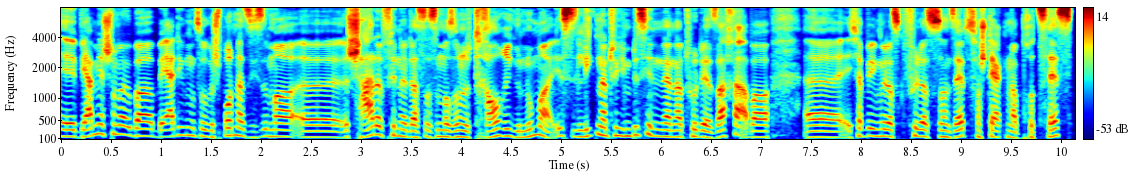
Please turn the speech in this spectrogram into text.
äh, wir haben ja schon mal über Beerdigungen so gesprochen, dass ich es immer äh, schade finde, dass das immer so eine traurige Nummer ist. Liegt natürlich ein bisschen in der Natur der Sache, aber äh, ich habe irgendwie das Gefühl, dass es so ein selbstverstärkender Prozess,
